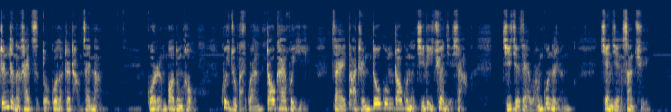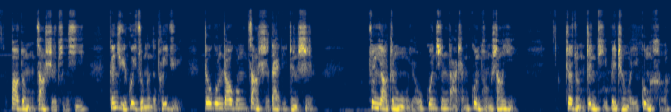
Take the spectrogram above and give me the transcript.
真正的太子躲过了这场灾难。国人暴动后，贵族百官召开会议，在大臣周公昭公的极力劝解下，集结在王宫的人渐渐散去，暴动暂时平息。根据贵族们的推举，周公昭公暂时代理政事。重要政务由公卿大臣共同商议，这种政体被称为共和，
